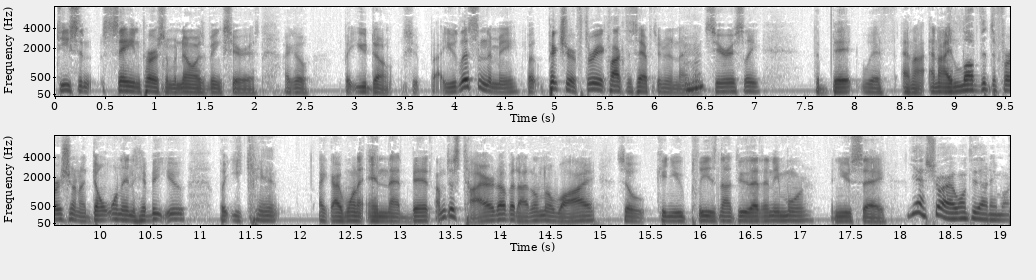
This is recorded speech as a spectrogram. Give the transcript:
decent, sane person would know I was being serious. I go, but you don't. You listen to me. But picture of three o'clock this afternoon. I went mm-hmm. seriously. The bit with and I and I loved it the first show. And I don't want to inhibit you, but you can't. Like I want to end that bit. I'm just tired of it. I don't know why. So can you please not do that anymore? And you say, Yeah, sure. I won't do that anymore.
